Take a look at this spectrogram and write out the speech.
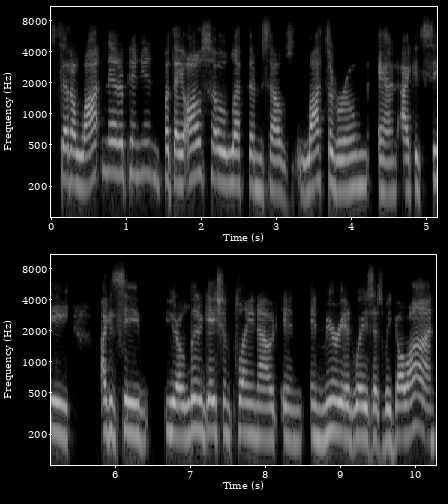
said a lot in that opinion, but they also left themselves lots of room. And I could see, I could see, you know, litigation playing out in in myriad ways as we go on.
